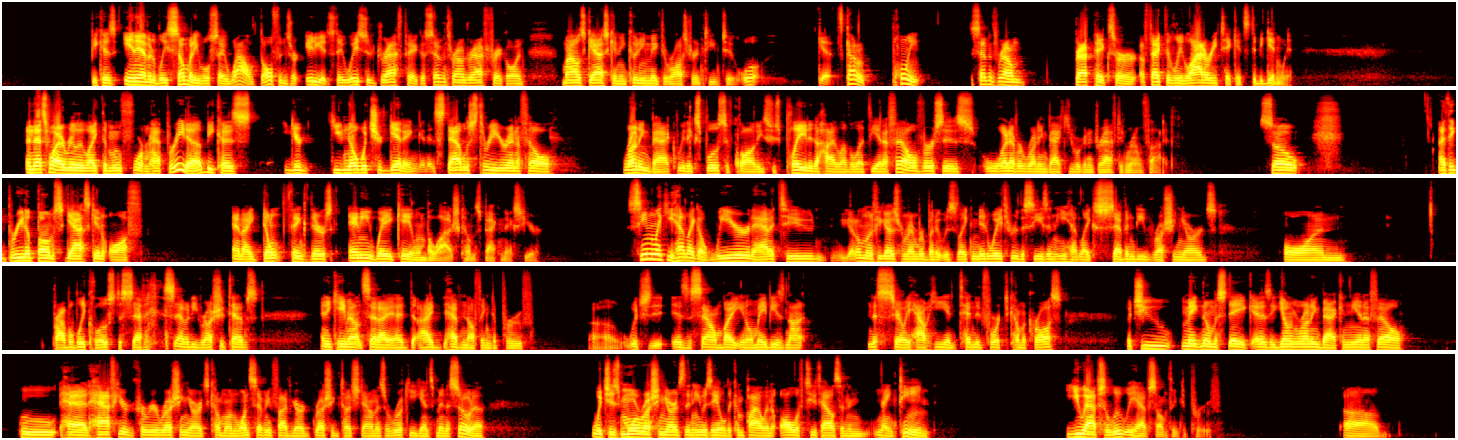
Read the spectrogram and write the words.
Because inevitably somebody will say, wow, Dolphins are idiots. They wasted a draft pick, a seventh round draft pick on Myles Gaskin and couldn't even make the roster in team two. Well, it's kind of point. Seventh round draft picks are effectively lottery tickets to begin with. And that's why I really like the move for Breida because you're you know what you're getting an established three year NFL running back with explosive qualities who's played at a high level at the NFL versus whatever running back you were going to draft in round five. So I think Breida bumps Gaskin off, and I don't think there's any way Kalen Ballage comes back next year. Seemed like he had like a weird attitude. I don't know if you guys remember, but it was like midway through the season, he had like 70 rushing yards on probably close to 70, 70 rush attempts. And he came out and said, I, I, I have nothing to prove, uh, which is a soundbite, you know, maybe is not necessarily how he intended for it to come across. But you make no mistake, as a young running back in the NFL who had half your career rushing yards come on 175 yard rushing touchdown as a rookie against Minnesota – which is more rushing yards than he was able to compile in all of 2019, you absolutely have something to prove. Uh,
